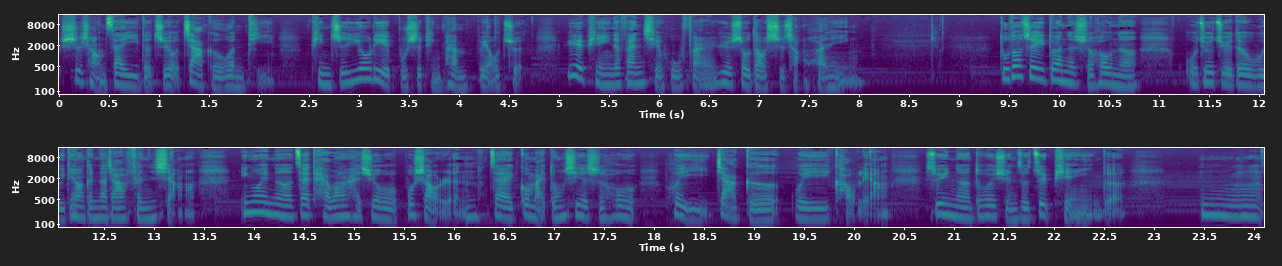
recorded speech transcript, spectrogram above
市场在意的只有价格问题，品质优劣不是评判标准，越便宜的番茄糊反而越受到市场欢迎。读到这一段的时候呢，我就觉得我一定要跟大家分享啊，因为呢，在台湾还是有不少人在购买东西的时候会以价格为考量，所以呢，都会选择最便宜的。嗯，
